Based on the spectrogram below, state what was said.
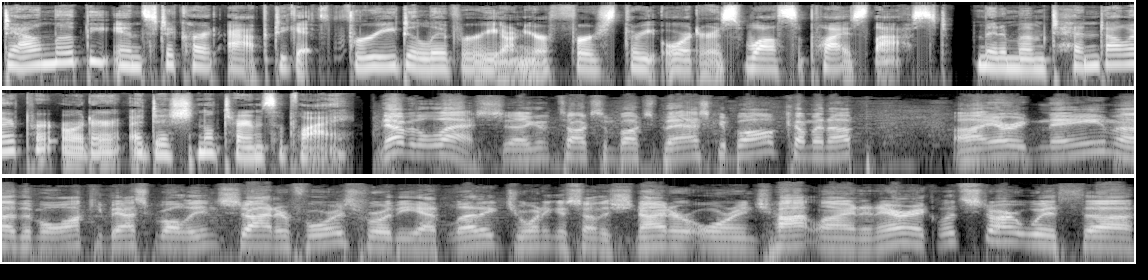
Download the Instacart app to get free delivery on your first three orders while supplies last. Minimum $10 per order, additional term supply. Nevertheless, I'm uh, going to talk some Bucks basketball coming up. Uh, Eric Nehm, uh, the Milwaukee basketball insider for us for the Athletic, joining us on the Schneider Orange Hotline. And Eric, let's start with uh,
